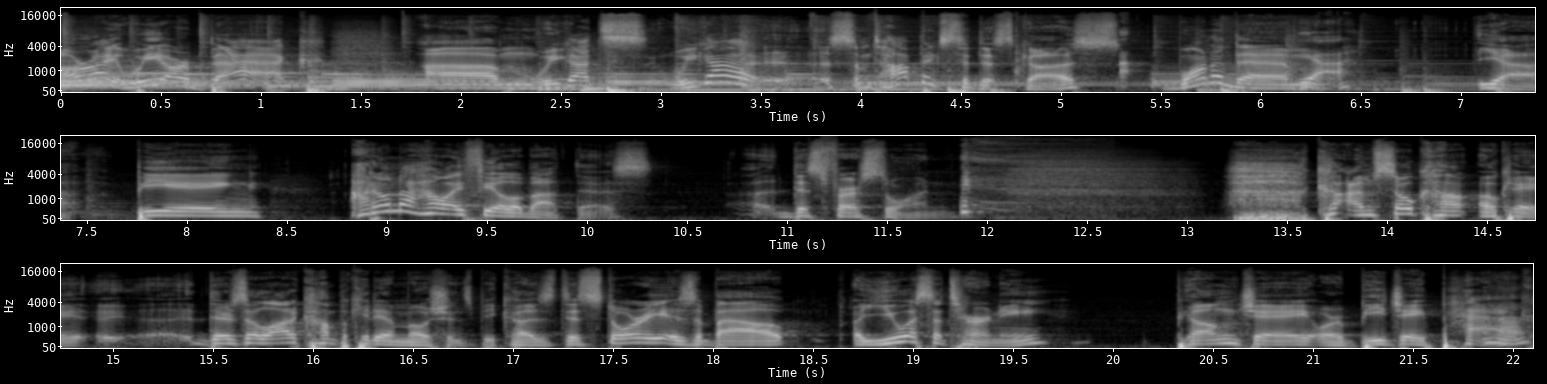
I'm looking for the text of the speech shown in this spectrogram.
All right, we are back. Um, we got we got some topics to discuss. One of them, yeah. yeah, being I don't know how I feel about this. Uh, this first one. I'm so com- okay. uh, There's a lot of complicated emotions because this story is about a U.S. attorney, Byung Jae or B.J. Pak,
